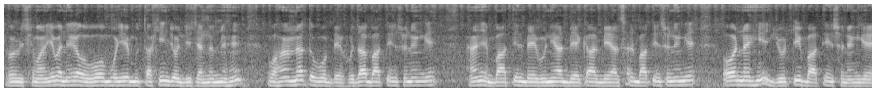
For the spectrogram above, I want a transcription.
تو اس کے معنی یہ بنے گا، وہ وہ یہ متقین جو جس جنت میں ہیں، وہاں نہ تو وہ بے خدا باتیں سنیں گے ہاں جی باطل، بے بنیاد، بے کار، بے اثر باتیں سنیں گے، اور نہ ہی جھوٹی باتیں سنیں گے۔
